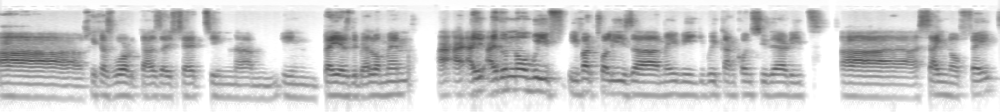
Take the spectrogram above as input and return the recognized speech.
Uh, he has worked, as I said, in um, in players development. I, I, I don't know if if actually is maybe we can consider it a sign of fate.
